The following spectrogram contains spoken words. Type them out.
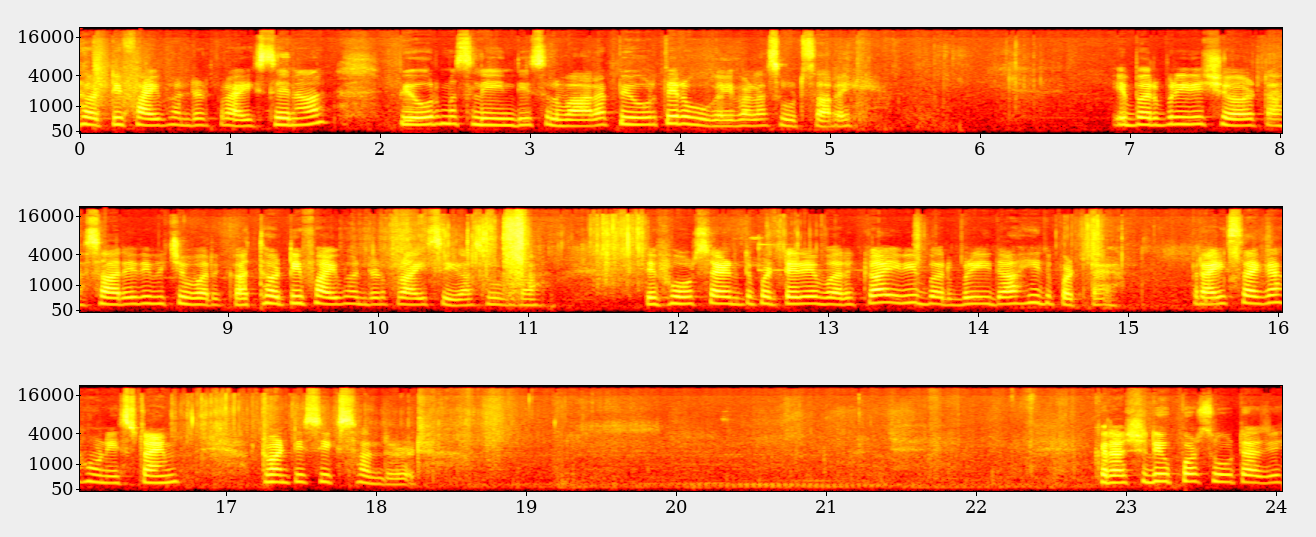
3500 ਪ੍ਰਾਈਸ ਦੇ ਨਾਲ ਪਿਓਰ ਮਸਲੀਨ ਦੀ ਸਲਵਾਰ ਆ ਪਿਓਰ ਤੇ ਰਹੂਗਾ ਇਹ ਵਾਲਾ ਸੂਟ ਸਾਰੇ। ਹੀ ਇਹ ਬਰਬਰੀ ਦੀ ਸ਼ਰਟ ਆ, ਸਾਰੇ ਦੇ ਵਿੱਚ ਵਰਕ ਆ। 3500 ਪ੍ਰਾਈਸ ਸੀਗਾ ਸੂਟ ਦਾ। ਤੇ ਫੋਰ ਸਾਈਡ ਦੁਪੱਟੇ ਦੇ ਵਰਕ ਆ, ਇਹ ਵੀ ਬਰਬਰੀ ਦਾ ਹੀ ਦੁਪੱਟਾ ਹੈ। ਪ੍ਰਾਈਸ ਹੈਗਾ ਹੁਣ ਇਸ ਟਾਈਮ 2600 ਕ੍ਰਸ਼ ਦੇ ਉੱਪਰ ਸੂਟ ਆ ਜੀ।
